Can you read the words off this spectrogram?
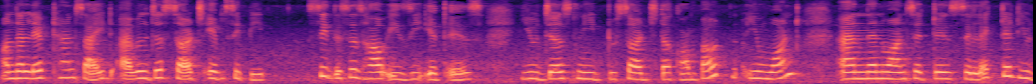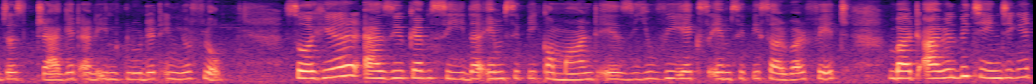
On the left hand side i will just search mcp see this is how easy it is. You just need to search the compound you want. And then once it is selected you just drag it and include it in your flow so here as you can see the mcp command is uvx mcp server fetch but i will be changing it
